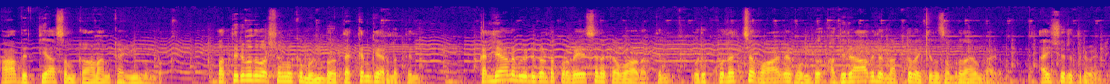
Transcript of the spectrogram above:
ആ വ്യത്യാസം കാണാൻ കഴിയുന്നുണ്ടോ. പത്തിരുപത് വർഷങ്ങൾക്ക് മുൻപ് തെക്കൻ കേരളത്തിൽ കല്യാണ വീടുകളുടെ പ്രവേശന കവാടത്തിൽ ഒരു കുലച്ച വാഴ കൊണ്ട് അതിരാവിലെ നട്ടുവയ്ക്കുന്ന സമ്പ്രദായം ഉണ്ടായിരുന്നു. ഐശ്വര്യത്തിനു വേണ്ടി.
